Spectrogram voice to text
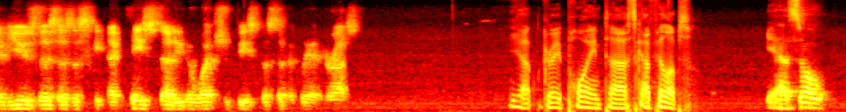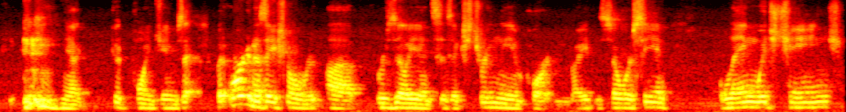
have used this as a, a case study to what should be specifically addressed. Yep, great point. Uh, Scott Phillips. Yeah, so, yeah, good point, James. But organizational uh, resilience is extremely important, right? And so we're seeing language change.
